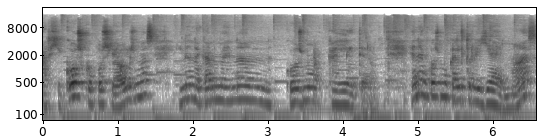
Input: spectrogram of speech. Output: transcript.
αρχικός σκοπός για όλους μας είναι να κάνουμε έναν κόσμο καλύτερο. Έναν κόσμο καλύτερο για εμάς,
